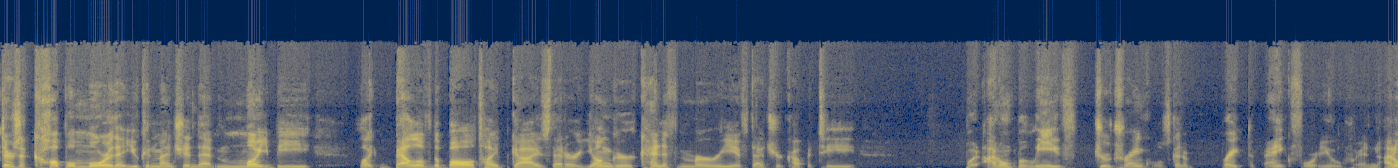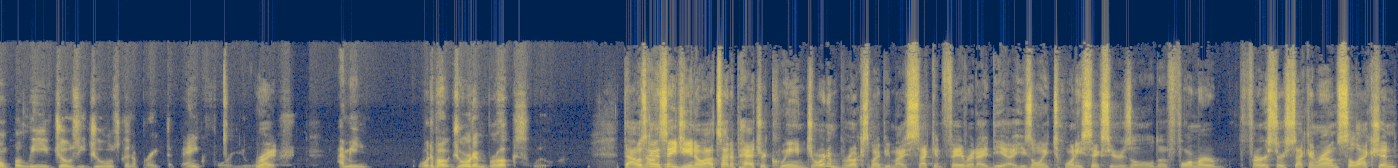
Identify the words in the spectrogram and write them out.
There's a couple more that you can mention that might be like bell of the ball type guys that are younger. Kenneth Murray, if that's your cup of tea. But I don't believe Drue Tranquill is going to break the bank for you. And I don't believe Josey Jewell's going to break the bank for you. Right. I mean, what about Jordyn Brooks, Lou? That was going to say, Gino, outside of Patrick Queen, Jordyn Brooks might be my second favorite idea. He's only 26 years old, a former first or second round selection.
